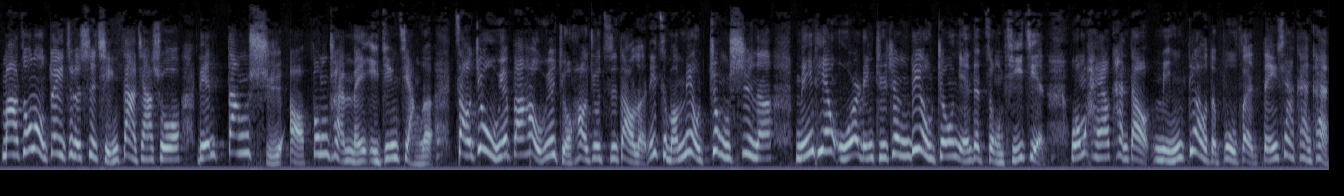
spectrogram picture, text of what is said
马总统对这个事情，大家说，连当时啊，风传媒已经讲了，早就五月八号、五月九号就知道了，你怎么没有重视呢？明天五二零执政六周年的总体检，我们还要看到民调的部分。等一下看看，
